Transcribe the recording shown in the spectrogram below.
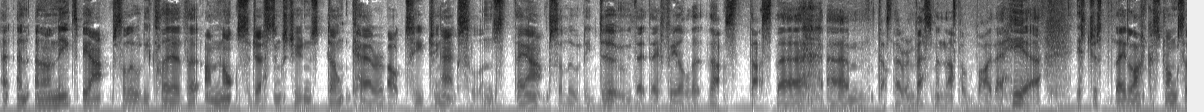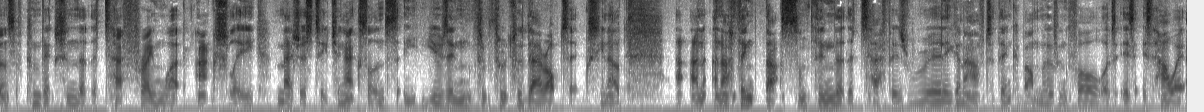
And, and, and, I need to be absolutely clear that I'm not suggesting students don't care about teaching excellence. They absolutely do. They, they feel that that's, that's, their, um, that's their investment, that's why they're here. It's just that they lack a strong sense of conviction that the TEF framework actually measures teaching excellence using through, through, through their optics, you know. And, and I think that's something that the TEF is really going to have to think about moving forward is, is how it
